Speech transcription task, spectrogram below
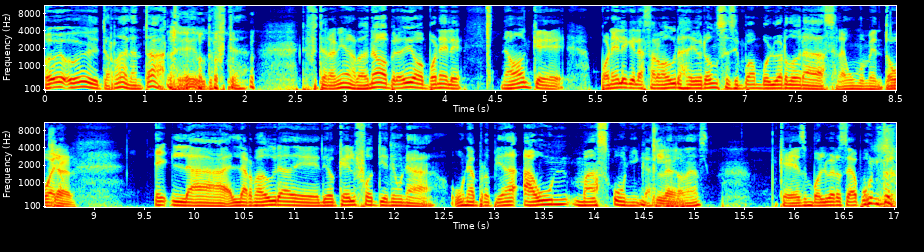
Oye, oye, te adelantaste, eh, te fuiste, te fuiste a la mierda. No, pero digo, ponele, ¿no? Que ponele que las armaduras de bronce se puedan volver doradas en algún momento. Bueno, Claro. eh, la, la armadura de, de Okelfo tiene una, una propiedad aún más única, Claro. ¿entendés? Que es volverse a punto.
